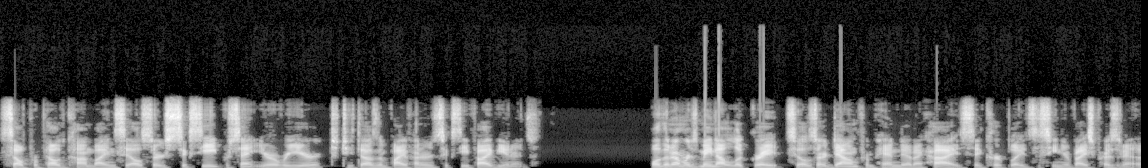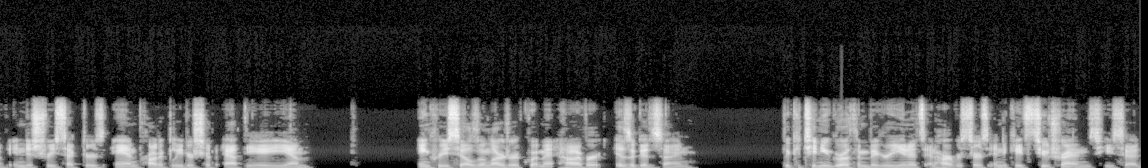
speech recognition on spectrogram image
Self-propelled combine sales surged 68% year over year to 2,565 units. While the numbers may not look great, sales are down from pandemic highs, said Curt Blades, the Senior Vice President of Industry Sectors and Product Leadership at the AEM. Increased sales on larger equipment, however, is a good sign. The continued growth in bigger units and harvesters indicates two trends, he said.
